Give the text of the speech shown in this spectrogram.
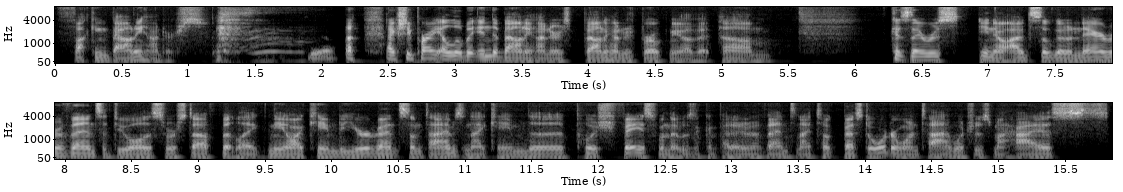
fucking Bounty Hunters. Yeah. Actually, probably a little bit into Bounty Hunters. Bounty Hunters broke me of it. Um, because there was, you know, I'd still go to narrative events, I'd do all this sort of stuff, but like, you know, I came to your event sometimes and I came to push face when it was a competitive event and I took best order one time, which was my highest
